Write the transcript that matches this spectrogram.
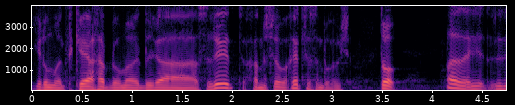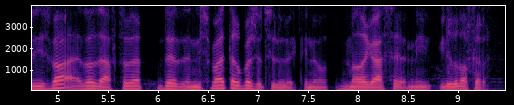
כאילו, תקיעה אחת במדרגה עשירית, אחת בשבע וחצי, עשרים בחמישה. טוב, זה נשמע, לא יודע, זה נשמע יותר פשוט שזה, כאילו, מדרגה עשר, אני... היא לא אחרת.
